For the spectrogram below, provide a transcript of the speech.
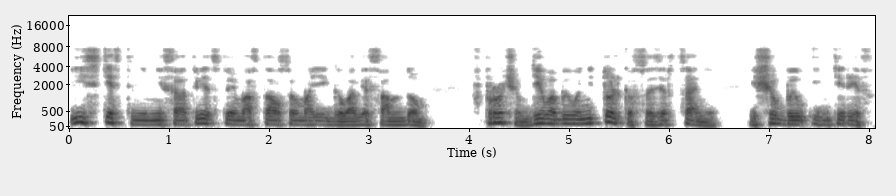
естественным несоответствием остался в моей голове сам дом. Впрочем, дело было не только в созерцании еще был интерес.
